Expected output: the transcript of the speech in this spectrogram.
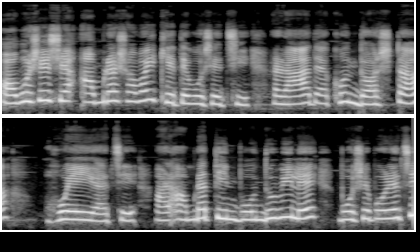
অবশেষে আমরা সবাই খেতে বসেছি। রাত এখন দশটা হয়েই গেছে আর আমরা তিন বন্ধু মিলে বসে পড়েছি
